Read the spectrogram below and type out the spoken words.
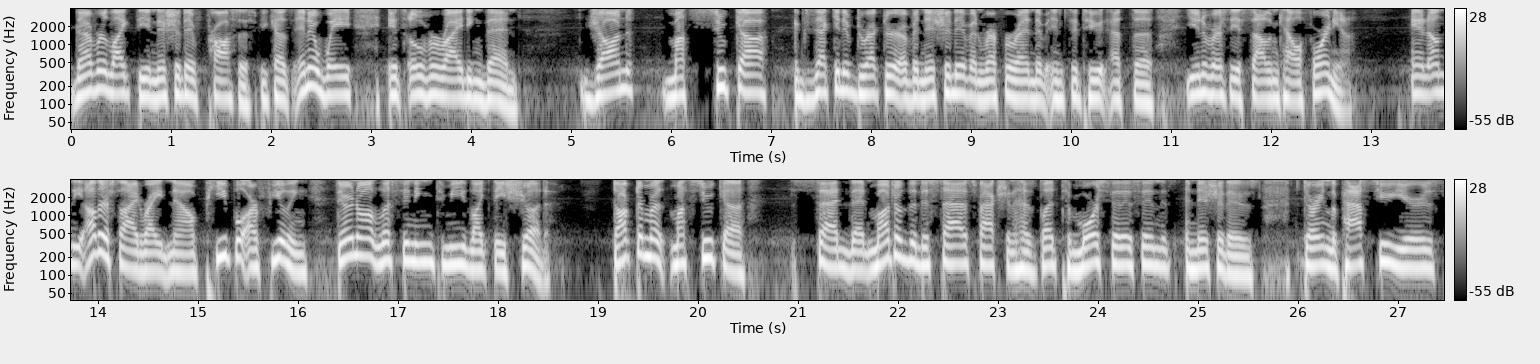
never liked the initiative process because, in a way, it's overriding then. John Matsuka, Executive Director of Initiative and Referendum Institute at the University of Southern California. And on the other side right now, people are feeling they're not listening to me like they should. Dr. Masuka said that much of the dissatisfaction has led to more citizen initiatives during the past two years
